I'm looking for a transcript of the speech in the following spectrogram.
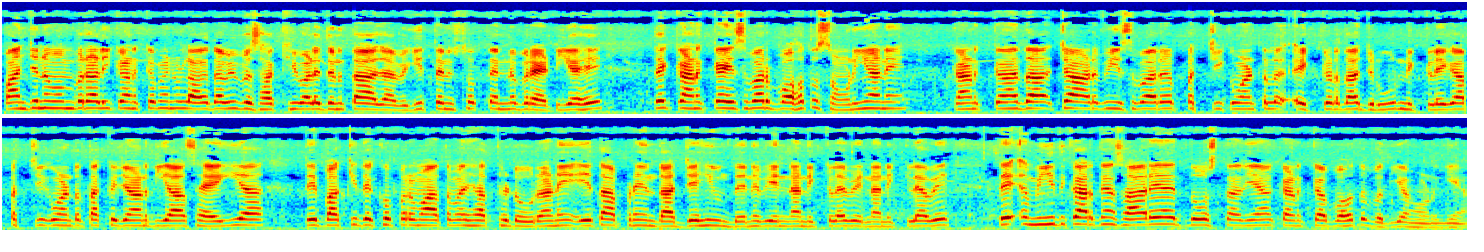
5 ਨਵੰਬਰ ਵਾਲੀ ਕਣਕ ਮੈਨੂੰ ਲੱਗਦਾ ਵੀ ਵਿਸਾਖੀ ਵਾਲੇ ਦਿਨ ਤਾਂ ਆ ਜਾਵੇਗੀ। 303 ਵੈਰਾਈਟੀ ਆ ਇਹ। ਤੇ ਕਣਕ ਇਸ ਵਾਰ ਬਹੁਤ ਸੋਹਣੀਆਂ ਨੇ। ਕਣਕਾਂ ਦਾ ਝਾੜ ਵੀ ਇਸ ਵਾਰ 25 ਕੁਇੰਟਲ ਏਕੜ ਦਾ ਜ਼ਰੂਰ ਨਿਕਲੇਗਾ। 25 ਕੁਇੰਟਲ ਤੱਕ ਜਾਣ ਦੀ ਆਸ ਹੈਗੀ ਆ ਤੇ ਬਾਕੀ ਦੇਖੋ ਪ੍ਰਮਾਤਮਾ ਦੇ ਹੱਥ ਡੋਰਾ ਨੇ, ਇਹ ਤਾਂ ਆਪਣੇ ਅੰਦਾਜ਼ੇ ਹੀ ਹੁੰਦੇ ਨੇ ਵੀ ਇੰਨਾ ਨਿਕਲਿਆ ਵੇ ਇੰਨਾ ਨਿਕਲਿਆ ਵੇ। ਤੇ ਉਮੀਦ ਕਰਦੇ ਆ ਸਾਰੇ ਦੋਸਤਾਂ ਦੀਆਂ ਕਣਕਾਂ ਬਹੁਤ ਵਧੀਆ ਹੋਣਗੀਆਂ।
